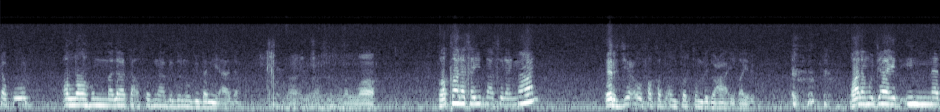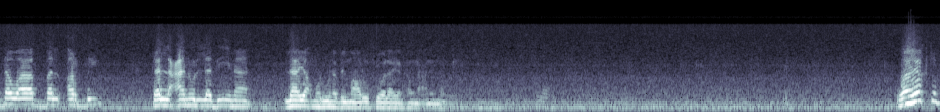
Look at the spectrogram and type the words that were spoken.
تقول اللهم لا تأخذنا بذنوب بني آدم. الله. وقال سيدنا سليمان ارجعوا فقد أمطرتم بدعاء غيركم. قال مجاهد إن دواب الأرض تلعن الذين لا يأمرون بالمعروف ولا ينهون عن المنكر. ويكتب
